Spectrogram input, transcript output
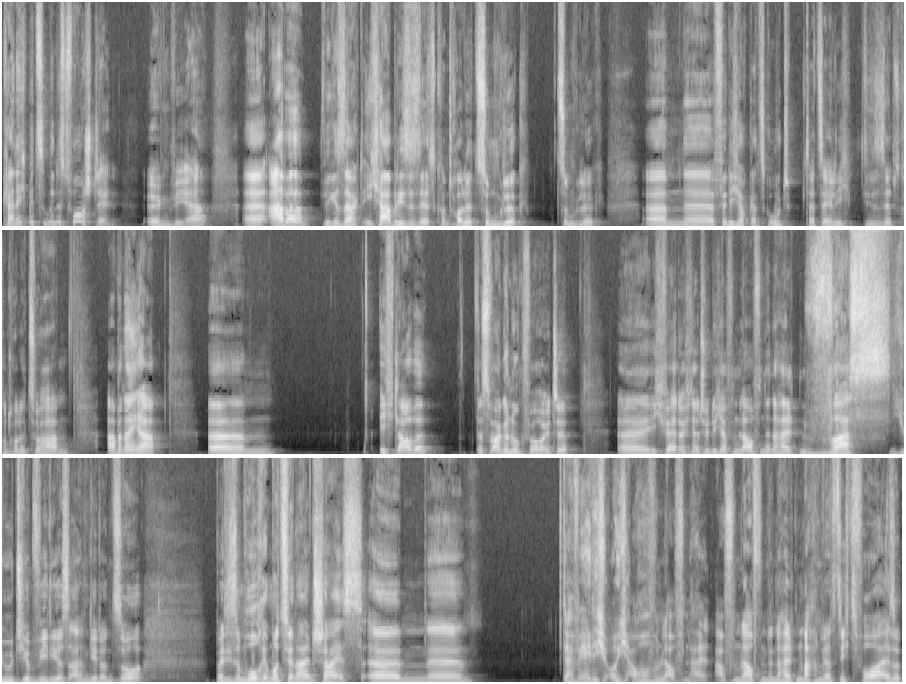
Kann ich mir zumindest vorstellen. Irgendwie, ja. Äh, aber, wie gesagt, ich habe diese Selbstkontrolle, zum Glück. Zum Glück. Ähm, äh, Finde ich auch ganz gut, tatsächlich, diese Selbstkontrolle zu haben. Aber naja, ähm, ich glaube, das war genug für heute. Äh, ich werde euch natürlich auf dem Laufenden halten, was YouTube-Videos angeht und so. Bei diesem hochemotionalen Scheiß, ähm, äh, da werde ich euch auch auf dem, Laufen, auf dem Laufenden halten, machen wir uns nichts vor. Also,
